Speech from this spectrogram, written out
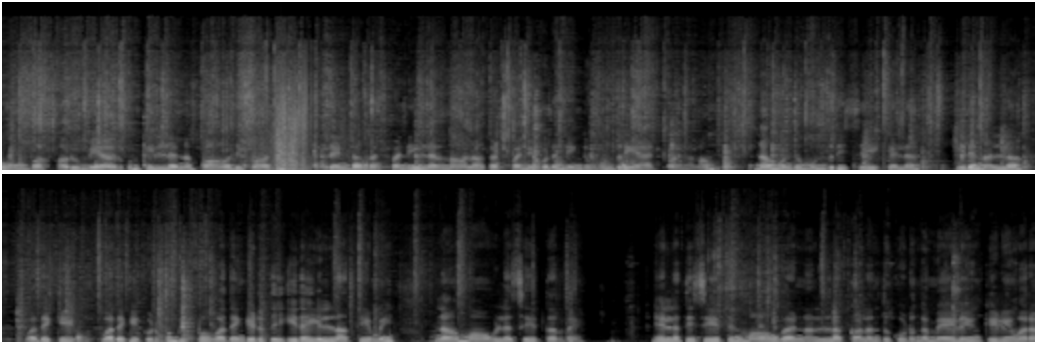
ரொம்ப அருமையாக இருக்கும். இல்லைன்னா பாதி பாதி ரெண்டாக கட் பண்ணி இல்லை நாலாக கட் பண்ணி கூட நீங்கள் முந்திரியை ஆட் பண்ணலாம். நான் வந்து முந்திரி சேர்க்கலை. இதை நல்லா வதக்கி வதக்கி கொடுப்போம். இப்போ வதங்கி எடுத்து இதை எல்லாத்தையுமே நான் மாவில் சேர்த்துட்றேன் எல்லாத்தையும் சேர்த்து மாவை நல்லா கலந்து கொடுங்க. மேலேயும் கீழேயும் வர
